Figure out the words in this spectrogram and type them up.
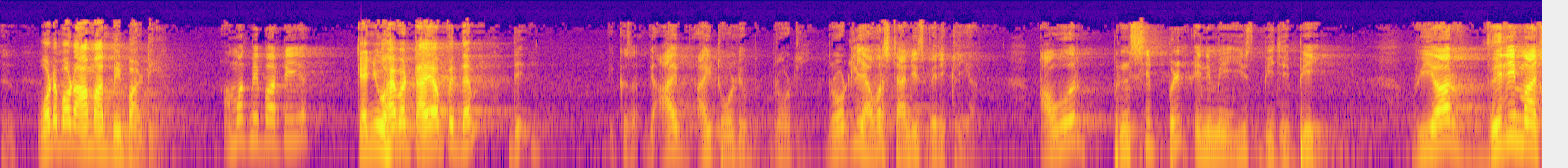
Then. What about Aam Aadmi Party? Aam Aadmi Party, Can you have a tie-up with them? they, because I, I told you broadly. Broadly, our stand is very clear. Our principal enemy is BJP. We are very much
